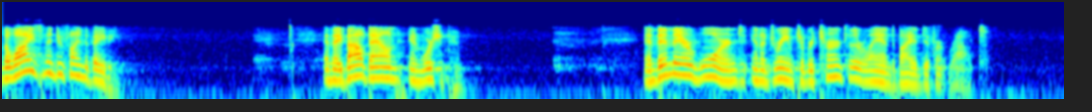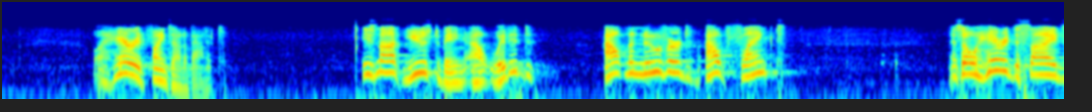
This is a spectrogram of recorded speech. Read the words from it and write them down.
The wise men do find the baby. And they bow down and worship him. And then they are warned in a dream to return to their land by a different route. Well, Herod finds out about it. He's not used to being outwitted, outmaneuvered, outflanked. And so Herod decides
